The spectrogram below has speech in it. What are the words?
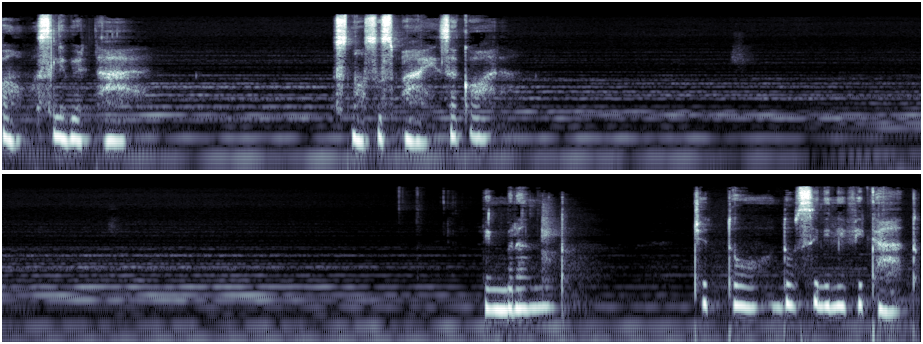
Vamos libertar os nossos pais agora. Lembrando de todo o significado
